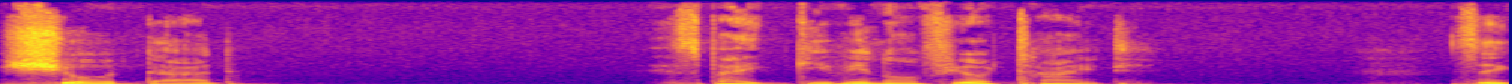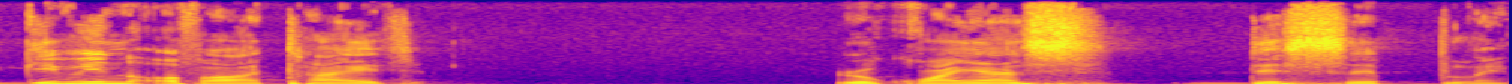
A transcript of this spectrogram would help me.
show that is by giving of your tithe. See, giving of our tithe requires discipline.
